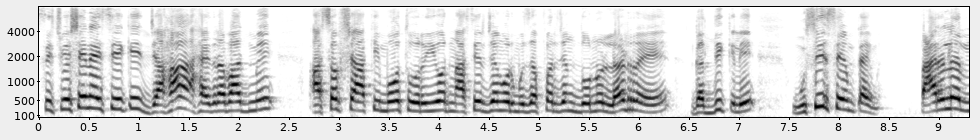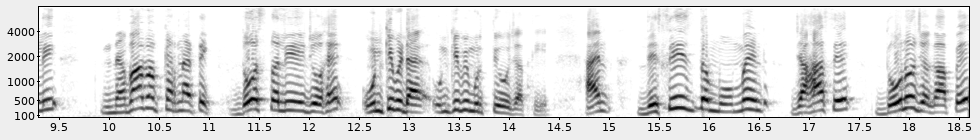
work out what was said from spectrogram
सिचुएशन ऐसी है कि जहाँ हैदराबाद में असफ शाह की मौत हो रही है और नासिर जंग और मुजफ्फर जंग दोनों लड़ रहे हैं गद्दी के लिए, उसी same time parallelly Nawab of Karnataka, Dost Ali जो है, उनकी भी उनकी भी मृत्यु हो जाती है। And this is the moment जहाँ से दोनों जगह पे,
